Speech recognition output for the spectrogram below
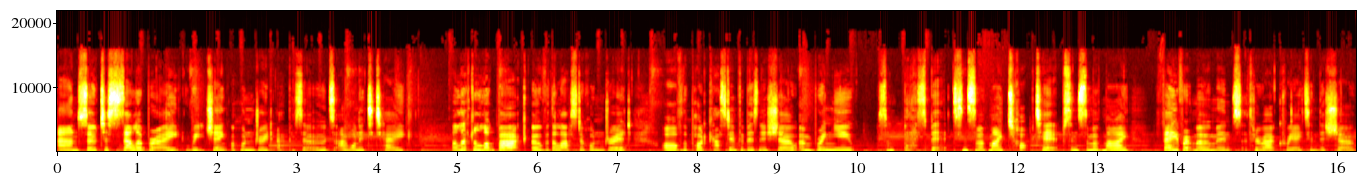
And so, to celebrate reaching 100 episodes, I wanted to take a little look back over the last 100 of the Podcasting for Business show and bring you some best bits and some of my top tips and some of my favourite moments throughout creating this show.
